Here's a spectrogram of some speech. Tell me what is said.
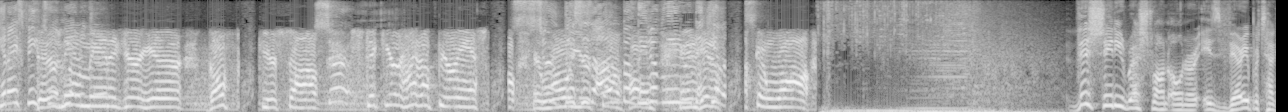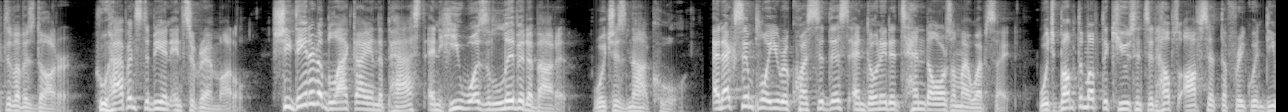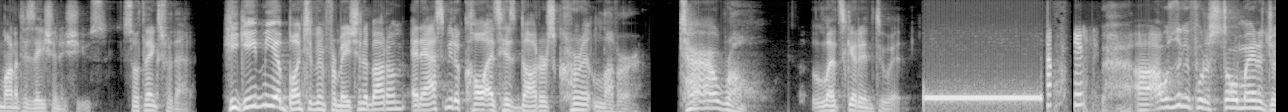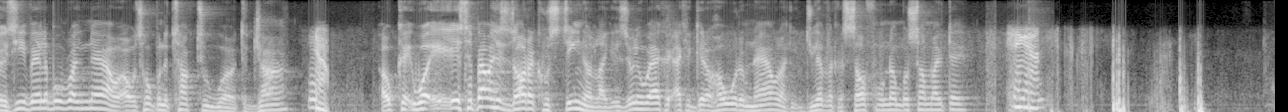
Can I speak to a There's no manager? manager here. Go f yourself. Sir. Stick your head up your ass and Sir, roll this is yourself home unbelievably and hit a ridiculous. fucking wall. This shady restaurant owner is very protective of his daughter, who happens to be an Instagram model. She dated a black guy in the past and he was livid about it, which is not cool. An ex employee requested this and donated $10 on my website, which bumped him up the queue since it helps offset the frequent demonetization issues. So thanks for that. He gave me a bunch of information about him and asked me to call as his daughter's current lover, Tyrone. Let's get into it. Uh, I was looking for the store manager. Is he available right now? I was hoping to talk to uh, to John. No. Okay, well, it's about his daughter Christina. Like, is there any way I could, I could get a hold of him now? Like, do you have like a cell phone number or something like that? Hang on.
